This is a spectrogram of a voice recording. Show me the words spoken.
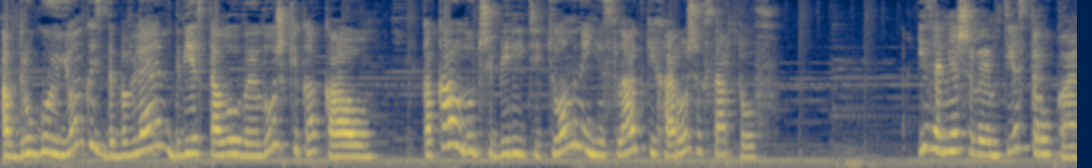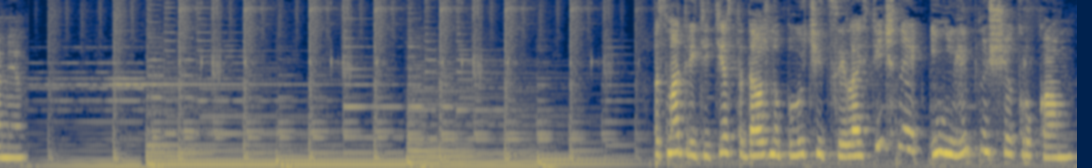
А в другую емкость добавляем 2 столовые ложки какао. Какао лучше берите темный, не сладкий, хороших сортов. И замешиваем тесто руками. Посмотрите, тесто должно получиться эластичное и не липнущее к рукам.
